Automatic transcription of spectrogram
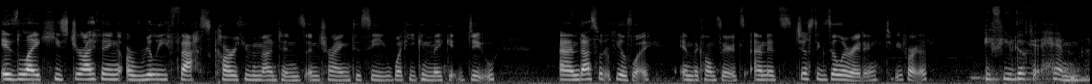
is like he's driving a really fast car through the mountains and trying to see what he can make it do. And that's what it feels like in the concerts, and it's just exhilarating to be part of. If you look at him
